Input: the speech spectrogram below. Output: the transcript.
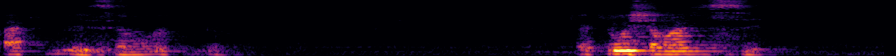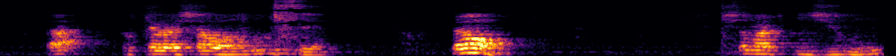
Aqui, esse ângulo aqui, ó. Que aqui eu vou chamar de C. Tá? Eu quero achar o ângulo C. Então, vou chamar aqui de 1.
